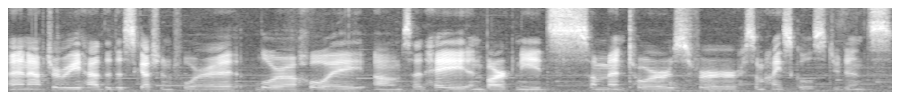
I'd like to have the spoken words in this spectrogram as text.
And after we had the discussion for it, Laura Hoy um, said, Hey, Embark needs some mentors for some high school students.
